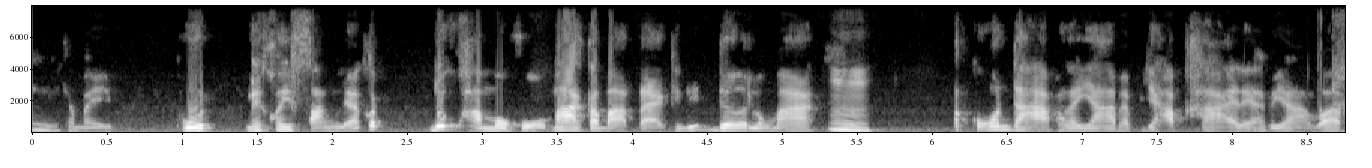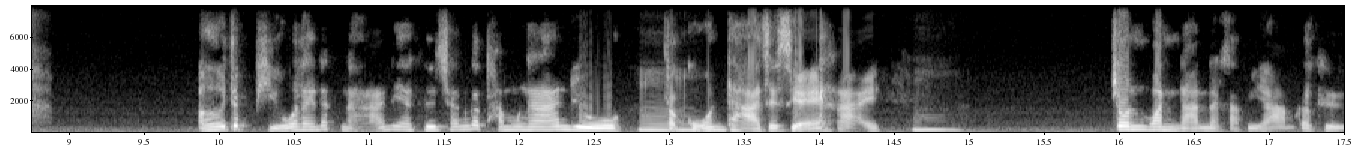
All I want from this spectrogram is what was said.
อทำไมพูดไม่ค่อยฟังแล้วก็ด้วยความโมโหมากตาบาแตกทีนี้เดินลงมา อืมตะโกนด่าภรรยาแบบหยาบคายเลยครับพี่ยามว่า เออจะผิวอะไรนักหนาเนี่ย คือฉันก็ทำงานอยู่อืมตะโกนด่าเสียหายอืมจนวันนั้นนะครับพี่ยามก็คือ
